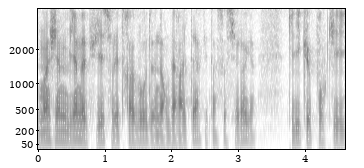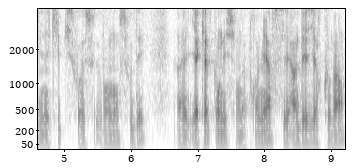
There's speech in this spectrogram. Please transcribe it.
Moi, j'aime bien m'appuyer sur les travaux de Norbert Alter, qui est un sociologue, qui dit que pour qu'il y ait une équipe qui soit vraiment soudée, euh, il y a quatre conditions. La première, c'est un désir commun.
